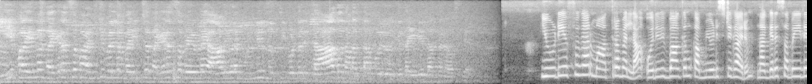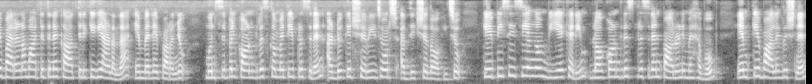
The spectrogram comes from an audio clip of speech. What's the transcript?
ഈ പറയുന്ന നഗരസഭ അഞ്ചു കൊല്ലം ഭരിച്ച നഗരസഭയുടെ ആളുകളെ മുന്നിൽ നിർത്തിക്കൊണ്ട് ഒരു ജാഥ നടത്താൻ പോലും അവർക്ക് ധൈര്യമില്ലാത്തൊരവസ്ഥയാണ്. യു ഡി എഫുകാർ മാത്രമല്ല ഒരു വിഭാഗം കമ്മ്യൂണിസ്റ്റുകാരും നഗരസഭയിലെ ഭരണമാറ്റത്തിന് കാത്തിരിക്കുകയാണെന്ന് എം എൽ എ പറഞ്ഞു. Municipal Congress committee president advocate Sherry George അധ്യക്ഷത വഹിച്ചു. കെ പി സി സി അംഗം V A Kareem block Congress president Paluli Mehaboob M K Balakrishnan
